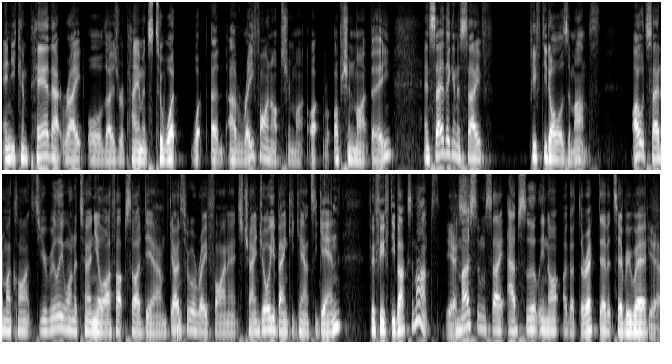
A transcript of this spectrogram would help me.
and you compare that rate or those repayments to what what a, a refine option might option might be, and say they're going to save fifty dollars a month. I would say to my clients, do you really want to turn your life upside down, go Mm. through a refinance, change all your bank accounts again for 50 bucks a month? Yes. And most of them say, absolutely not. I got direct debits everywhere. Yeah.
